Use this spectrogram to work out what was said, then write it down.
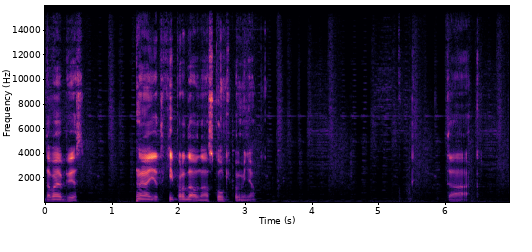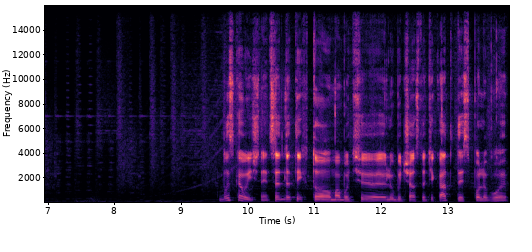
Давай обвес. А, я такий продав, на осколки поміняв. Так. Блискавичний. Це для тих, хто, мабуть, е, любить часто тікати десь з поля бою.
